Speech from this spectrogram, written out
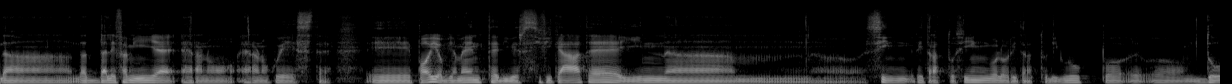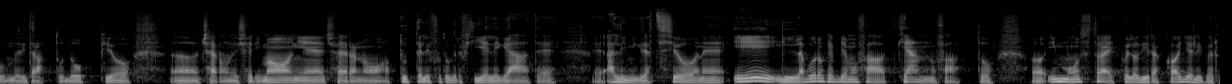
da, dalle famiglie erano, erano, queste, e poi ovviamente diversificate in uh, sing, ritratto singolo, ritratto di gruppo, uh, do, ritratto doppio, c'erano le cerimonie, c'erano tutte le fotografie legate eh, all'immigrazione. E il lavoro che abbiamo fatto, che hanno fatto fatto uh, in mostra è quello di raccoglierli per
